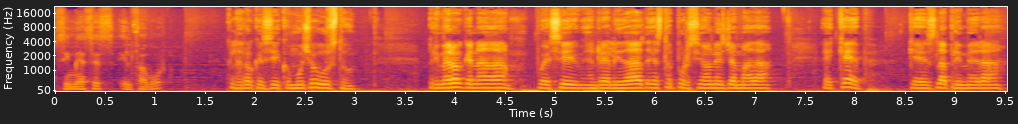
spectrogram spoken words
si me haces el favor. Claro que sí, con mucho gusto. Primero que nada, pues sí, en realidad esta porción es llamada Ekeb, que es la primera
